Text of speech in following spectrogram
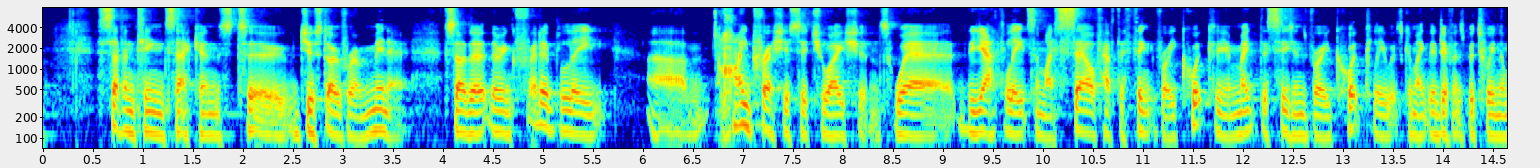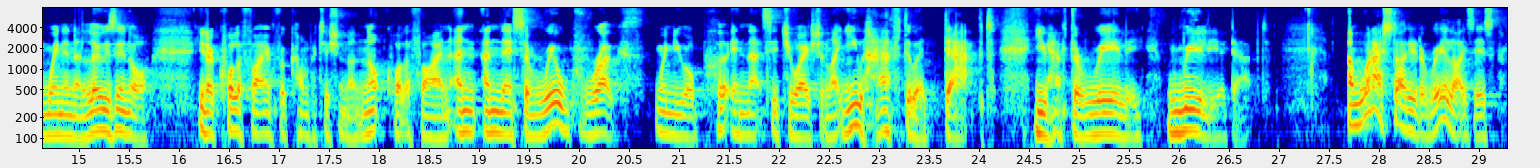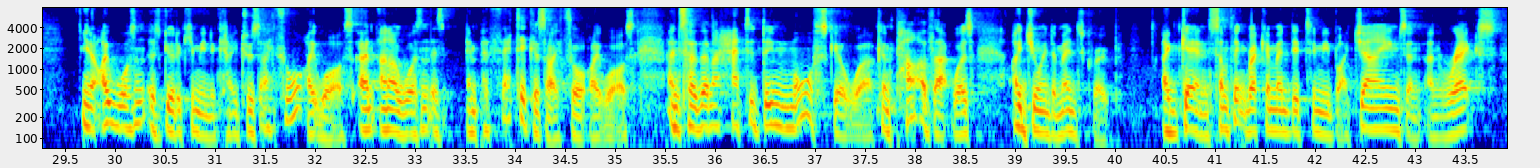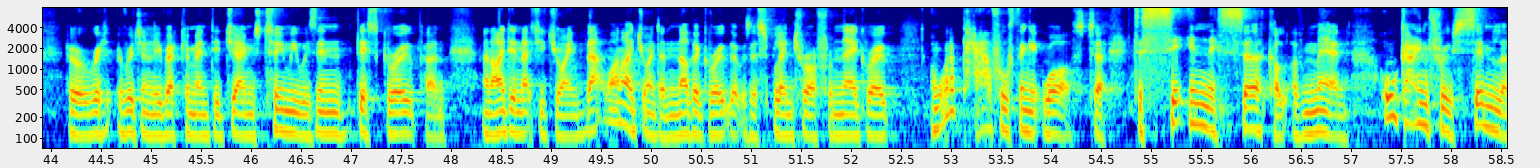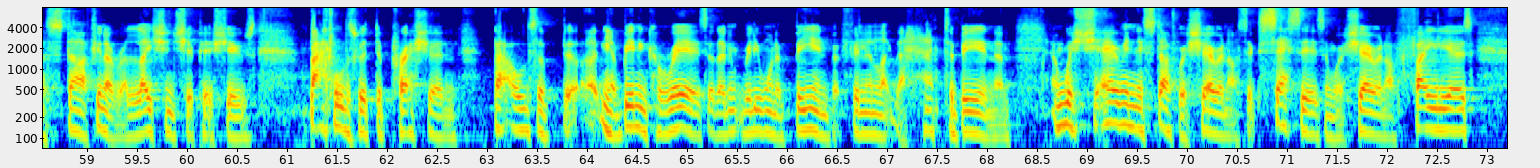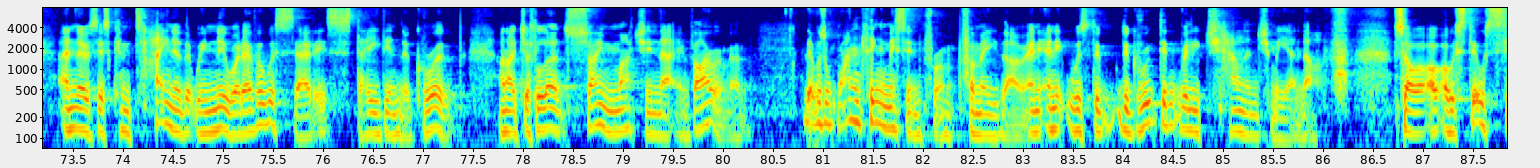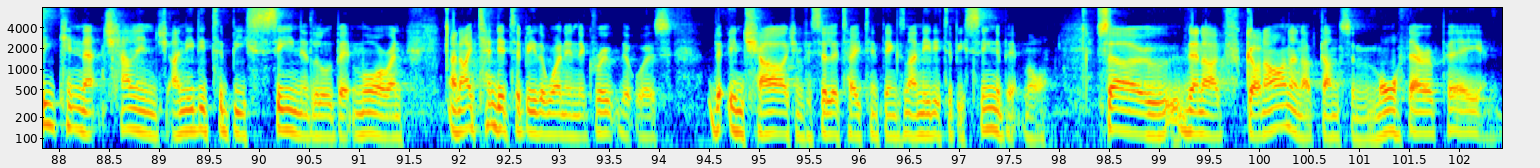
17 seconds to just over a minute. So they're, they're incredibly um, high pressure situations where the athletes and myself have to think very quickly and make decisions very quickly, which can make the difference between them winning and losing, or you know qualifying for a competition and not qualifying. And and there's some real growth when you are put in that situation. Like you have to adapt. You have to really, really adapt. And what I started to realize is you know, I wasn't as good a communicator as I thought I was, and, and I wasn't as empathetic as I thought I was. And so then I had to do more skill work. And part of that was I joined a men's group. Again, something recommended to me by James and, and Rex, who originally recommended James to me, was in this group. And, and I didn't actually join that one. I joined another group that was a splinter off from their group. And what a powerful thing it was to, to sit in this circle of men, all going through similar stuff, you know, relationship issues, battles with depression, battles of you know being in careers that they didn't really want to be in but feeling like they had to be in them. And we're sharing this stuff. We're sharing our successes and we're sharing our failures. And there was this container that we knew whatever was said it stayed in the group. And i just learned so much in that environment there was one thing missing from, for me though, and, and it was the, the group didn't really challenge me enough. So I, I, was still seeking that challenge. I needed to be seen a little bit more, and, and I tended to be the one in the group that was in charge and facilitating things, and I needed to be seen a bit more. So then I've gone on and I've done some more therapy and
